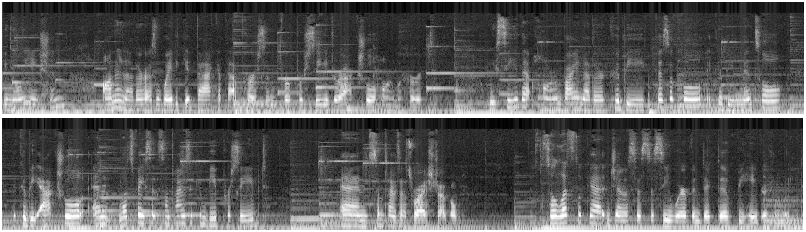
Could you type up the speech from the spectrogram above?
humiliation on another as a way to get back at that person for perceived or actual harm or hurt. We see that harm by another could be physical, it could be mental, it could be actual, and let's face it, sometimes it can be perceived, and sometimes that's where I struggle. So let's look at Genesis to see where vindictive behavior can lead.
